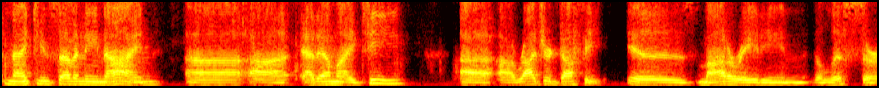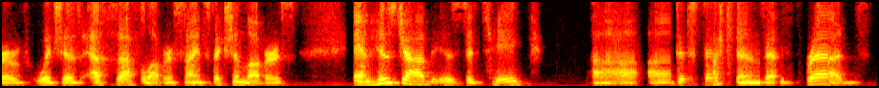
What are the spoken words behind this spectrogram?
1979 uh, uh, at MIT, uh, uh, Roger Duffy is moderating the list serve, which is SF lovers, science fiction lovers. And his job is to take uh, uh, discussions and threads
